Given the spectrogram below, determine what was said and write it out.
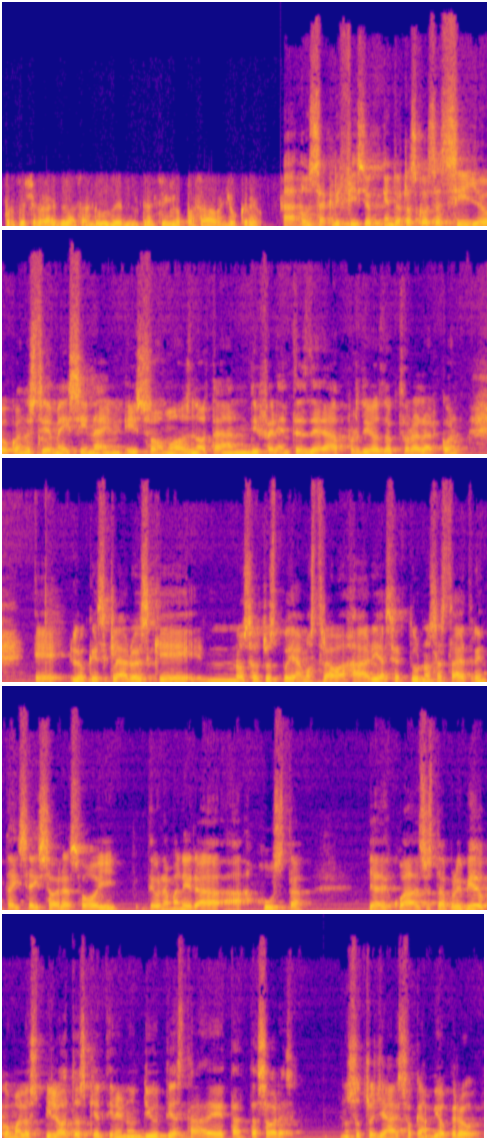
profesionales de la salud del, siglo pasado, yo creo. Ah, un sacrificio, entre otras cosas, sí, yo cuando estudié medicina y somos no tan diferentes de edad, por Dios, doctor Alarcón, eh, lo que es claro es que nosotros podíamos trabajar y hacer turnos hasta de 36 horas. Hoy, de una manera ah, justa y adecuada, eso está prohibido, como a los pilotos que tienen un duty hasta de tantas horas. Nosotros ya eso cambió, pero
